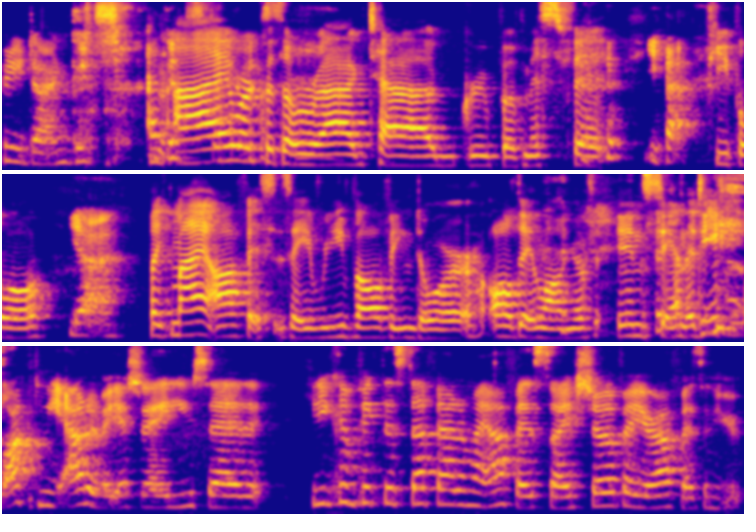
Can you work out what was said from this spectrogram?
pretty darn good. And good I work with a ragtag group of misfit yeah, people. yeah. Like my office is a revolving door all day long of insanity. You locked me out of it yesterday. You said, "Can you come pick this stuff out of my office?" So I show up at your office, and you're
